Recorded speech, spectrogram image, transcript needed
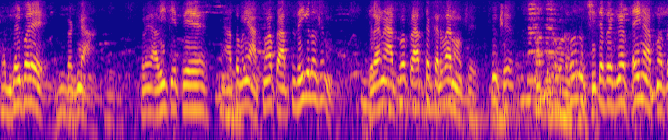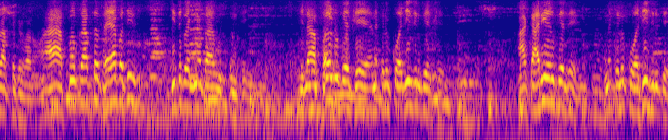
સમજણ પડે, પ્રજ્ઞા. પણ આવી ચેતવે આ તો આત્મા પ્રાપ્ત થઈ ગયેલો છે ને. પેલાને આત્મા પ્રાપ્ત કરવાનો છે. શું છે? ચિત્ત પ્રજ્ઞા થઈને આત્મા પ્રાપ્ત કરવાનો. આ આત્મા પ્રાપ્ત થયા પછી ચિત્ત પ્રજ્ઞતા ઉત્પન્ન થઈ એટલે આ ફળ રૂપે છે અને પેલું કોજીજ રૂપે છે. આ કાર્ય રૂપે છે અને પેલું કોજીજ રૂપે.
